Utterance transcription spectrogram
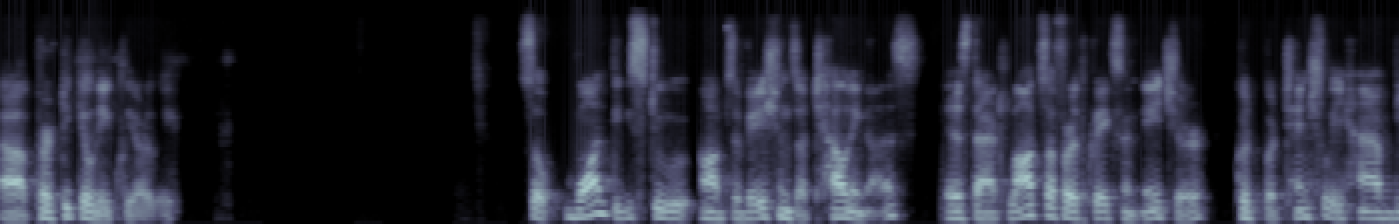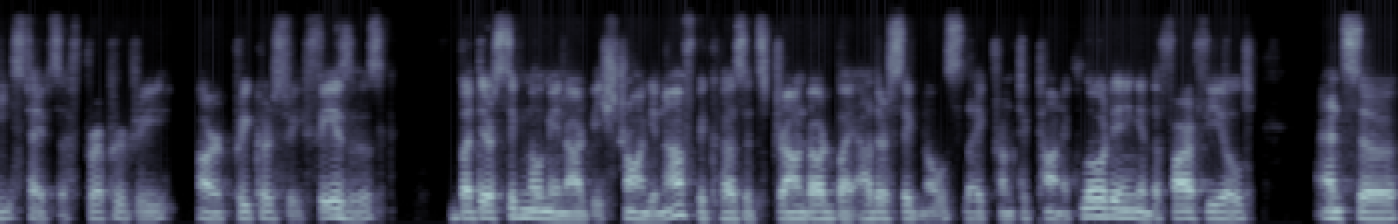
uh, particularly clearly. So what these two observations are telling us is that lots of earthquakes in nature could potentially have these types of preparatory or precursory phases, but their signal may not be strong enough because it's drowned out by other signals like from tectonic loading in the far field. And so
